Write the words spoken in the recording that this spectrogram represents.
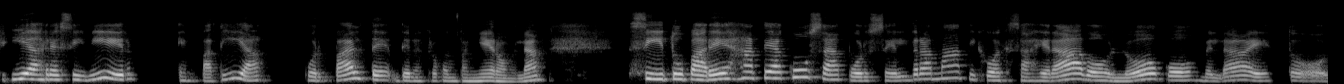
y a recibir empatía por parte de nuestro compañero, ¿verdad? Si tu pareja te acusa por ser dramático, exagerado, loco, ¿verdad? Esto,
